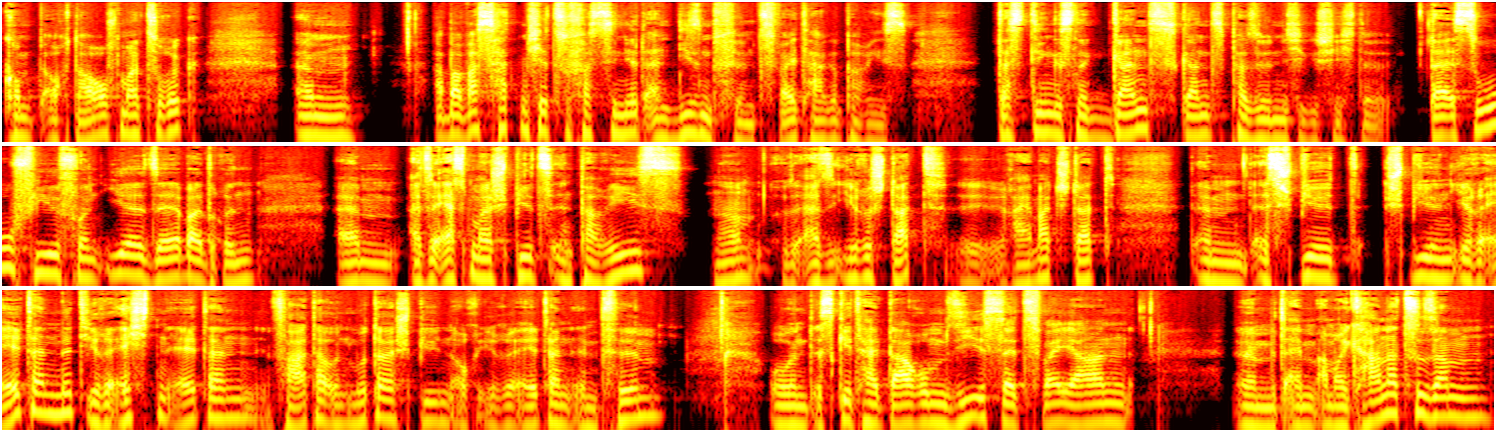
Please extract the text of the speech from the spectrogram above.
kommt auch darauf mal zurück. Ähm, aber was hat mich jetzt so fasziniert an diesem Film, Zwei Tage Paris? Das Ding ist eine ganz, ganz persönliche Geschichte. Da ist so viel von ihr selber drin. Ähm, also erstmal spielt's in Paris, ne? also ihre Stadt, äh, Heimatstadt. Ähm, es spielt, spielen ihre Eltern mit, ihre echten Eltern, Vater und Mutter spielen auch ihre Eltern im Film. Und es geht halt darum, sie ist seit zwei Jahren äh, mit einem Amerikaner zusammen,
